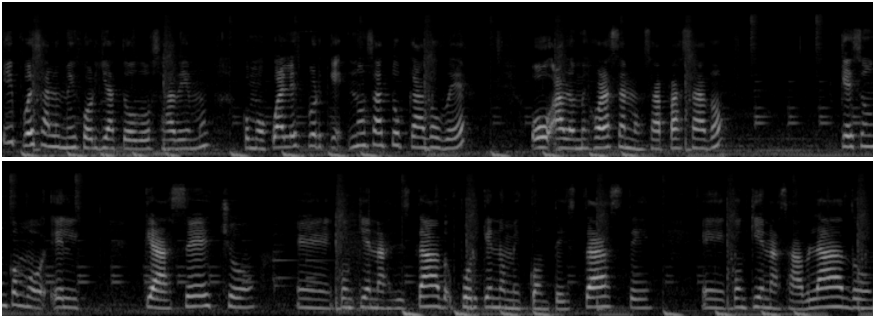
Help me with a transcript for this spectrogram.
Y pues a lo mejor ya todos sabemos como cuáles porque nos ha tocado ver o a lo mejor hasta nos ha pasado que son como el que has hecho, eh, con quién has estado, por qué no me contestaste, eh, con quién has hablado,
